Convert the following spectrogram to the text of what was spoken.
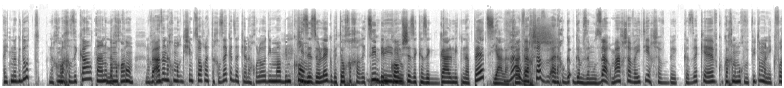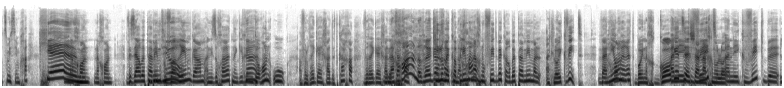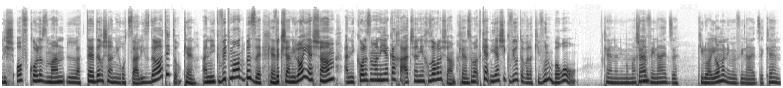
ההתנגדות נכון. מחזיקה אותנו נכון, במקום. נכון. ואז אנחנו מרגישים צורך לתחזק את זה, כי אנחנו לא יודעים מה במקום. כי זה זולג בתוך החריצים, בדיוק. במקום שזה כזה גל מתנפץ, יאללה, חדש. זהו, ועכשיו, אנחנו, גם זה מוזר. מה עכשיו, הייתי עכשיו בכזה כאב כל כך נמוך, ופתאום אני אקפוץ משמחה? כן! נכון, נכון. וזה הרבה פעמים בדיוק. גברים גם, אני זוכרת, נגיד עם כן. דורון, הוא, אבל רגע אחד את ככה, ורגע אחד את ככה. נכון, רגע כאילו אחד- מקבלים נכון. אנחנו פידבק הרבה פעמים על, את לא עקבית. ואני נכון. אומרת, בואי נחגוג את זה עקבית- שאנחנו לא... אני עקבית בלשאוף כל הזמן לתדר שאני רוצה להזדהות איתו. כן, אני עקבית מאוד בזה. כן. וכשאני לא אהיה שם, אני כל הזמן אהיה ככה עד שאני אחזור לשם. כן. זאת אומרת, כן, יש עקביות, אבל הכיוון ברור. כן, אני ממש כן? מבינה את זה. כאילו, היום אני מבינה את זה, כן.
